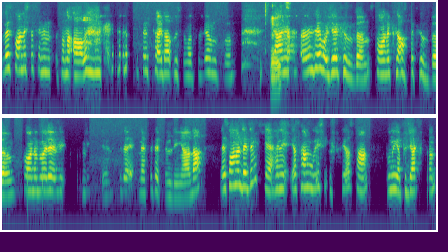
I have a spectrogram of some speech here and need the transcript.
Ve sonra işte senin sana ağlayarak ses kaydı atmıştım hatırlıyor musun? Evet. Yani önce hocaya kızdım. Sonra Kraft'a kızdım. Sonra böyle bir bir süre nefret ettim dünyada. Ve sonra dedim ki hani ya sen bu işi istiyorsan bunu yapacaksın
